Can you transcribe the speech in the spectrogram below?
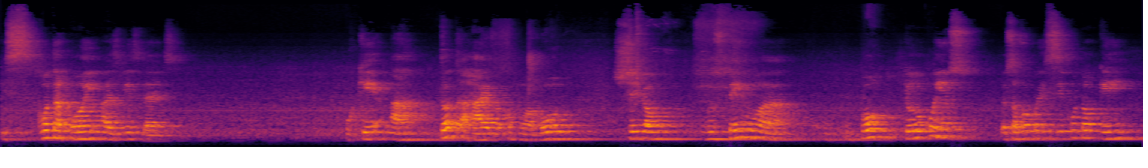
que contrapõe as minhas ideias. Porque a, tanto a raiva como o amor chegam, nos tem uma, um ponto que eu não conheço. Eu só vou conhecer quando alguém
